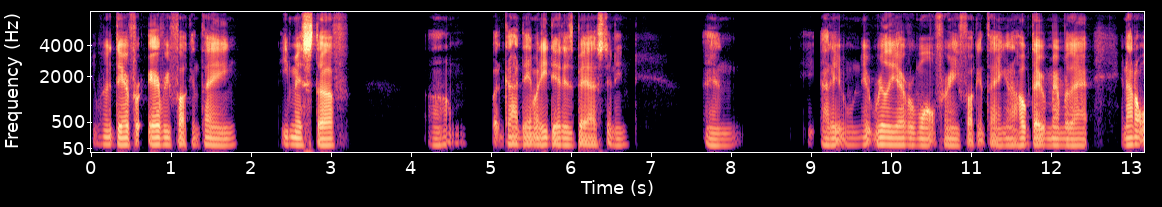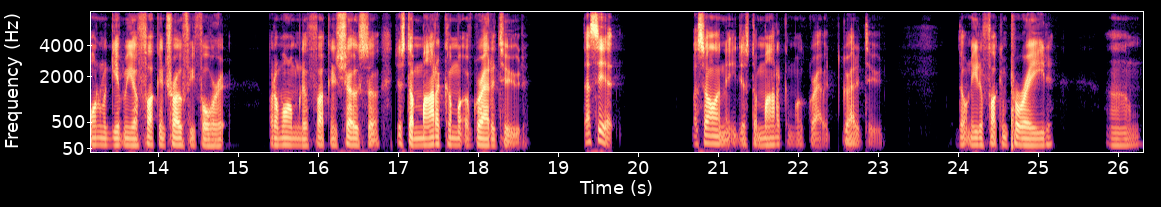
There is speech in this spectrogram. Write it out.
he wasn't there for every fucking thing. He missed stuff. Um, but goddamn it, he did his best and he and I didn't really ever want for any fucking thing and I hope they remember that. And I don't want them to give me a fucking trophy for it, but I want them to fucking show so just a modicum of gratitude. That's it. That's all I need, just a modicum of gratitude. Don't need a fucking parade. Um,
